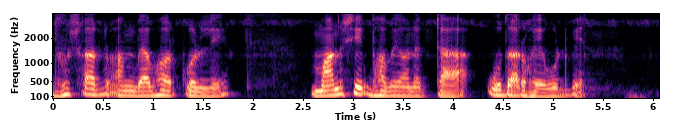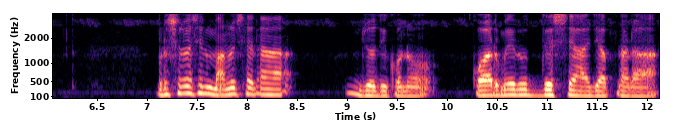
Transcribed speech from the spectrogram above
ধূসর রং ব্যবহার করলে মানসিকভাবে অনেকটা উদার হয়ে উঠবেন। বৃষরাশির মানুষেরা যদি কোনো কর্মের উদ্দেশ্যে আজ আপনারা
